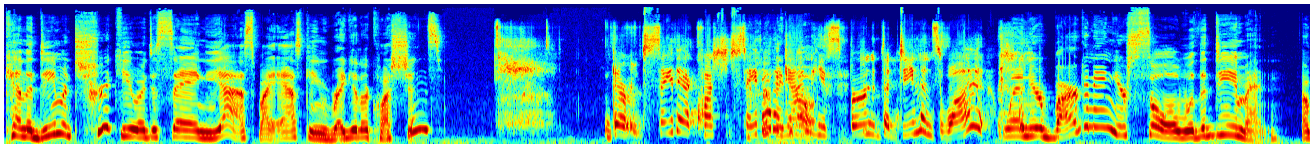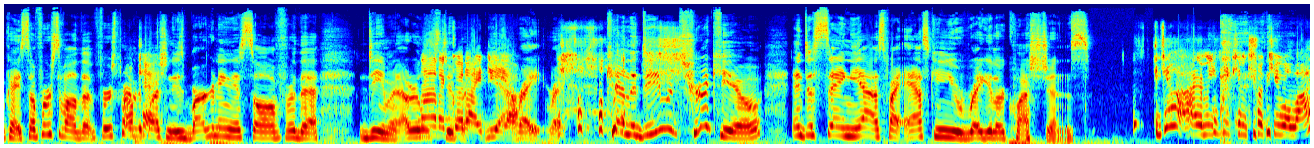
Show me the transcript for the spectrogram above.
can the demon trick you into saying yes by asking regular questions? There, say that question. Say that again. know. He's burned the demons. What? when you're bargaining your soul with a demon. Okay, so first of all, the first part of the question, he's bargaining his soul for the demon. Utterly Not a good idea. Yeah, right, right. Can the demon trick you into saying yes by asking you regular questions? Yeah, I mean, he can trick you a lot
